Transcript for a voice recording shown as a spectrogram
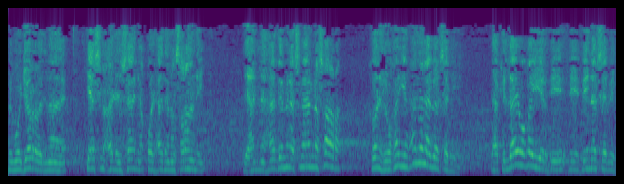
بمجرد ما يسمع الإنسان يقول هذا نصراني لأن هذا من أسماء النصارى. كونه يغير هذا لا بأس به لكن لا يغير في, في, في نسبه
